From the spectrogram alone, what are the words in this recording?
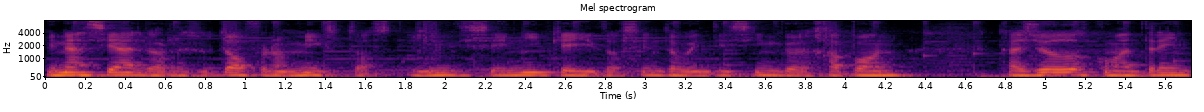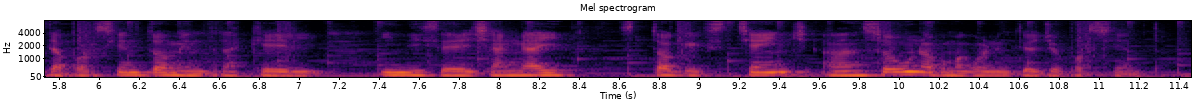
En Asia los resultados fueron mixtos. El índice Nikkei 225 de Japón cayó 2,30%, mientras que el índice de Shanghai Stock Exchange avanzó 1,48%.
